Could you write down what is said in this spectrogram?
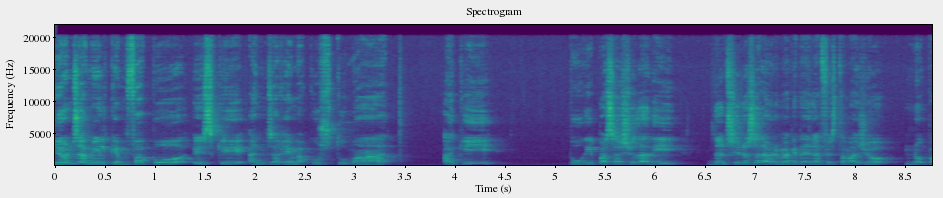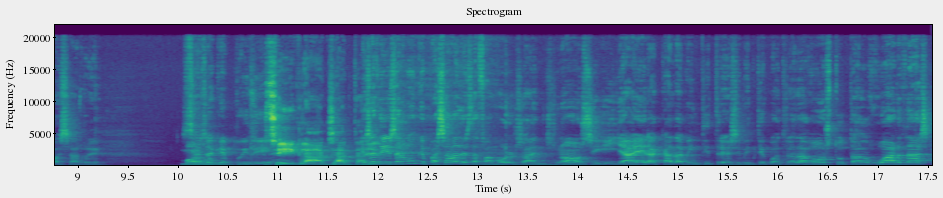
Llavors a mi el que em fa por és que ens haguem acostumat a que pugui passar això de dir doncs si no celebrem aquest any la festa major no passa res Bueno, Saps què et vull dir? Sí, clar, exacte. És a dir, és una que passava des de fa molts anys, no? O sigui, ja era cada 23 i 24 d'agost, tu te'l guardes,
